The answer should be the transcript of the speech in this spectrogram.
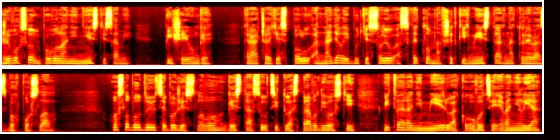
že vo svojom povolaní nie ste sami, píše Junge. Kráčajte spolu a naďalej buďte soľou a svetlom na všetkých miestach, na ktoré vás Boh poslal. Oslobodzujúce Božie slovo, gesta súcitu a spravodlivosti, vytváranie mieru ako ovocie Evanelia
